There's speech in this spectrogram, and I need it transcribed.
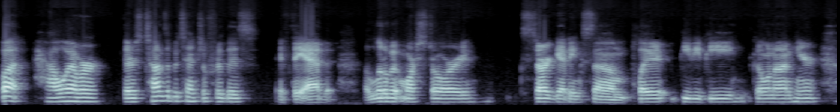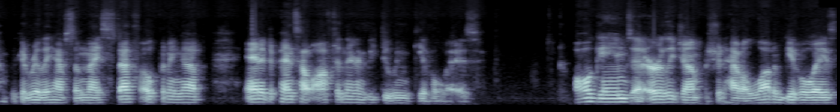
But, however, there's tons of potential for this. If they add a little bit more story, start getting some player PvP going on here, we could really have some nice stuff opening up. and it depends how often they're going to be doing giveaways. All games at early jump should have a lot of giveaways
